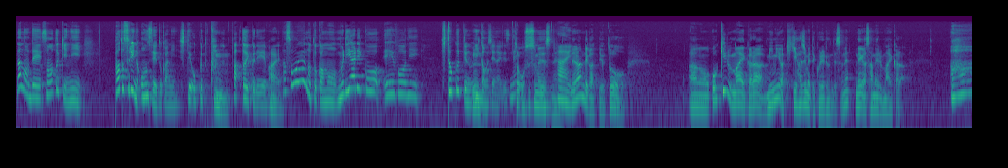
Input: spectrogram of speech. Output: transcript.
なのでその時にパート3の音声とかにしておくとか、うん。パトイックで言えば、はい。そういうのとかも無理やりこう英語にしとくっていうのもいいかもしれないですね。それおすすめですね。はい。でなんでかっていうとあの起きる前から耳は聞き始めてくれるんですよね。目が覚める前から。あー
